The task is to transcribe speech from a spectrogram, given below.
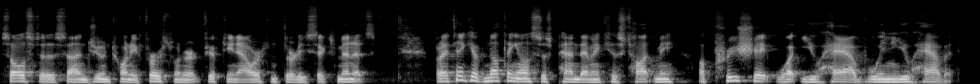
solstice on June 21st when we we're at 15 hours and 36 minutes. But I think if nothing else, this pandemic has taught me appreciate what you have when you have it.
